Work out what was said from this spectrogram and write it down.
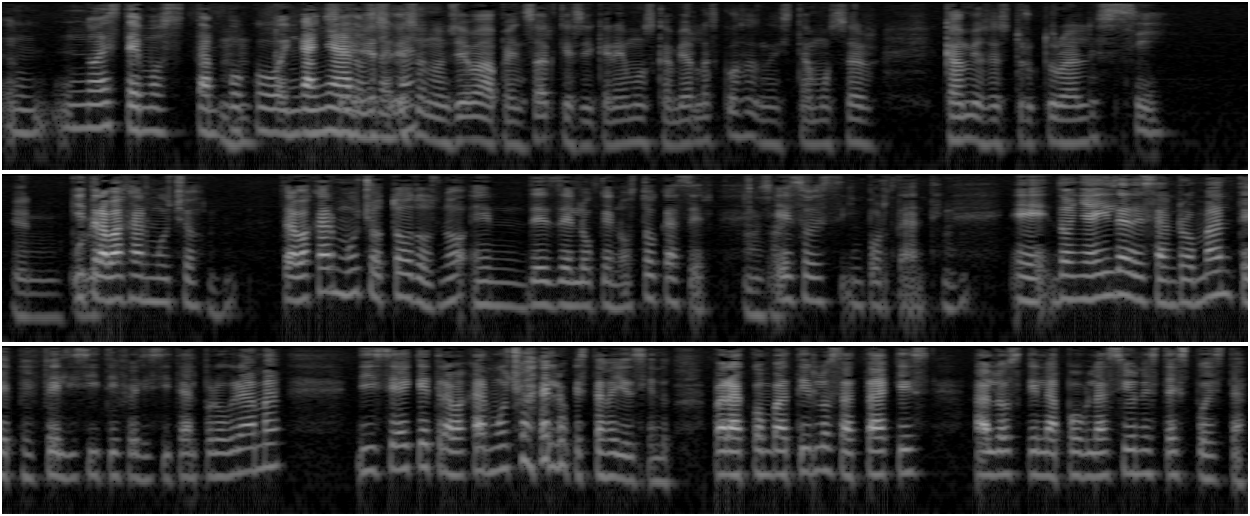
mm, no estemos tampoco engañados, Sí, eso, ¿verdad? eso nos lleva a pensar que si queremos cambiar las cosas necesitamos hacer cambios estructurales Sí. en y trabajar mucho. Trabajar mucho todos, ¿no? En, desde lo que nos toca hacer. Exacto. Eso es importante. Eh, doña Hilda de San Román te fe- felicita y felicita al programa. Dice hay que trabajar mucho, es lo que estaba yo diciendo, para combatir los ataques a los que la población está expuesta.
